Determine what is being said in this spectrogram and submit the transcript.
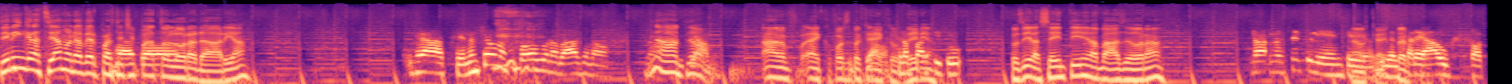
ti ringraziamo di aver partecipato Madonna. all'ora d'aria. Grazie, non c'è uno sfogo, una base, no. No, no. siamo. Ah, ecco, forse perché No, ecco, se la parti tu. Così la senti la base ora? No, non sento niente, Ah, io, ok, devo fare aux fox.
